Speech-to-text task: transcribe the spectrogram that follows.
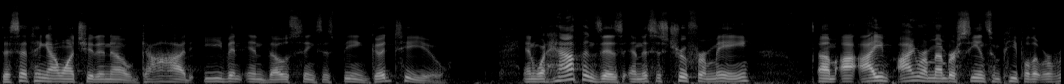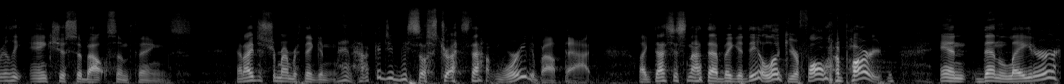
This is the thing I want you to know God, even in those things, is being good to you. And what happens is, and this is true for me, um, I, I remember seeing some people that were really anxious about some things. And I just remember thinking, man, how could you be so stressed out and worried about that? Like, that's just not that big a deal. Look, you're falling apart. And then later,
